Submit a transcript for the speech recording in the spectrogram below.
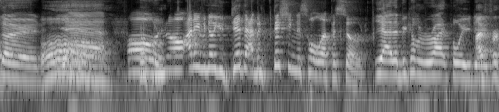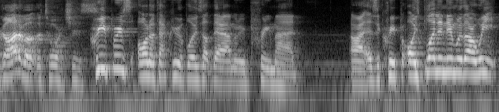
zone. Oh. Yeah. Oh no, I didn't even know you did that. I've been fishing this whole episode. Yeah, they'd be coming right for you, dude. I forgot about the torches. Creepers. Oh no, if that creeper blows up there, I'm gonna be pretty mad. Alright, there's a creeper. Oh, he's blending in with our wheat.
